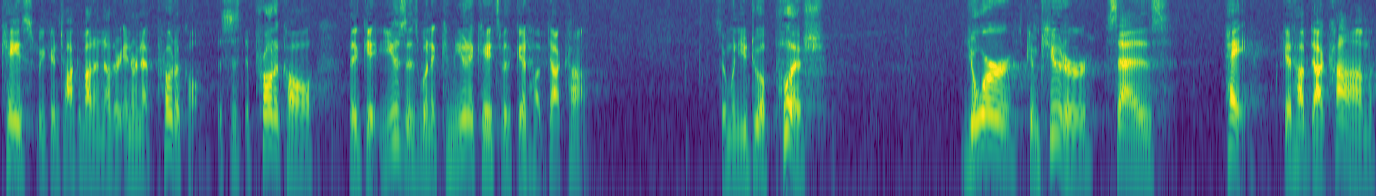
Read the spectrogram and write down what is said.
case we can talk about another internet protocol. This is the protocol that Git uses when it communicates with github.com. So when you do a push, your computer says, hey, github.com,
